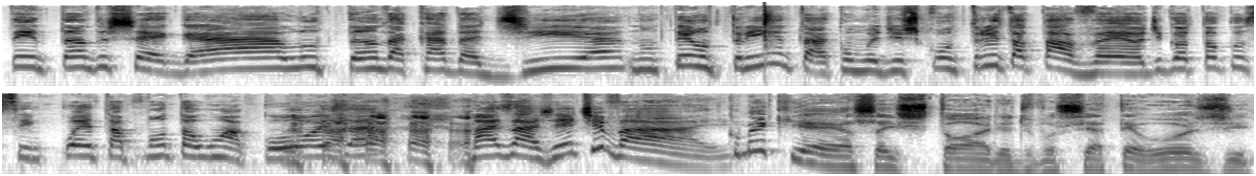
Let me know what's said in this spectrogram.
tentando chegar, lutando a cada dia. Não tenho 30, como diz, com 30 tá velho. Eu digo, eu tô com 50, ponto alguma coisa, mas a gente vai. Como é que é essa história de você até hoje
